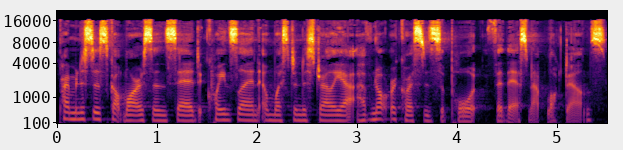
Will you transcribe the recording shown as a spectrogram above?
Prime Minister Scott Morrison said Queensland and Western Australia have not requested support for their snap lockdowns.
